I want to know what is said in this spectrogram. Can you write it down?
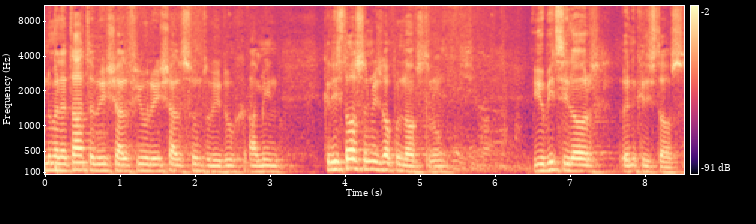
numele Tatălui și al Fiului și al Sfântului Duh. Amin. Hristos în mijlocul nostru. Iubiților în Hristos.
